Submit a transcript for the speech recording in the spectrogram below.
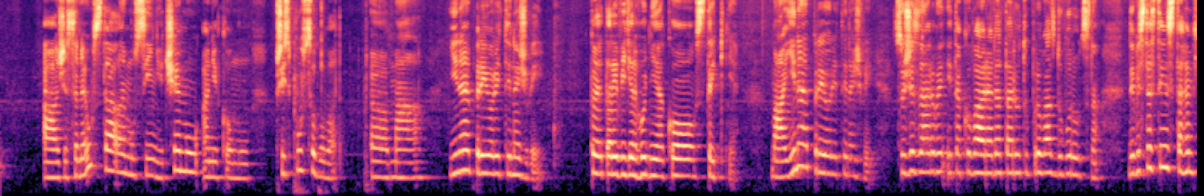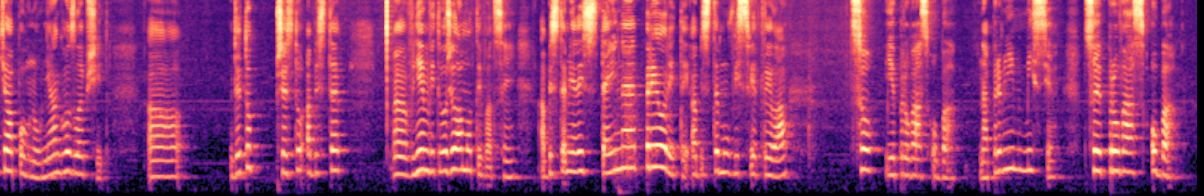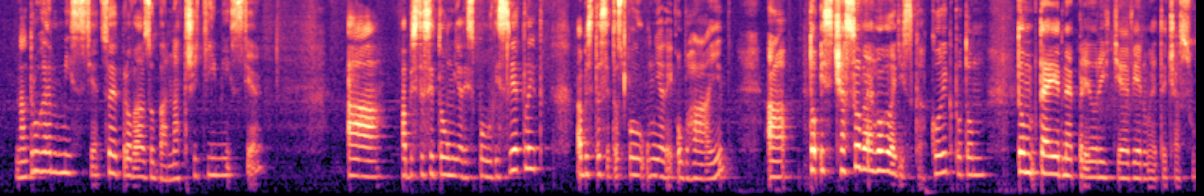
a že se neustále musí něčemu a někomu přizpůsobovat. Uh, má jiné priority než vy. To je tady vidět hodně jako striktně. Má jiné priority než vy. Což je zároveň i taková rada Tarotu pro vás do budoucna. Kdybyste s tím vztahem chtěla pohnout, nějak ho zlepšit, uh, jde to přesto, abyste uh, v něm vytvořila motivaci, abyste měli stejné priority, abyste mu vysvětlila, co je pro vás oba na prvním místě, co je pro vás oba na druhém místě, co je pro vás oba na třetím místě. A abyste si to uměli spolu vysvětlit, abyste si to spolu uměli obhájit a to i z časového hlediska, kolik potom tom, té jedné prioritě věnujete času.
